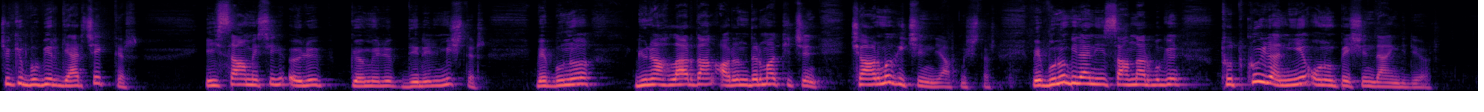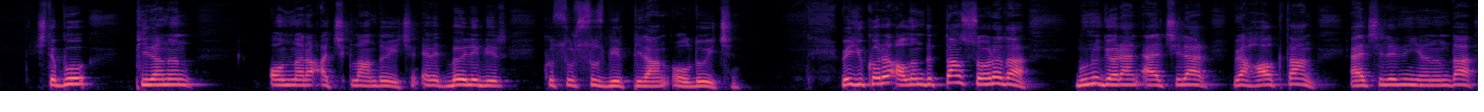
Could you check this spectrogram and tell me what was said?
Çünkü bu bir gerçektir. İsa Mesih ölüp gömülüp dirilmiştir ve bunu günahlardan arındırmak için, çağırmak için yapmıştır. Ve bunu bilen insanlar bugün tutkuyla niye onun peşinden gidiyor? İşte bu planın onlara açıklandığı için. Evet böyle bir kusursuz bir plan olduğu için. Ve yukarı alındıktan sonra da Bunu gören elçiler ve halktan elçilerin yanında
